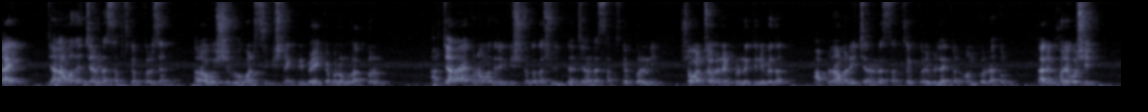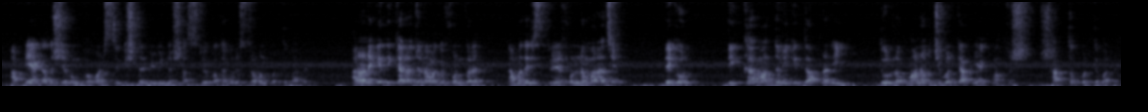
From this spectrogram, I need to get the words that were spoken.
তাই যারা আমাদের চ্যানেলটা সাবস্ক্রাইব করেছেন, তারা অবশ্যই ভগবান শ্রীকৃষ্ণের কৃপায় কেবলম লাভ করুন। আর যারা এখন আমাদের এই কৃষ্ণকথা সুজিতার চ্যানেলটা সাবস্ক্রাইব করেননি, সবার চরণের প্রণীতি নিবেদন। আপনারা আমার এই চ্যানেলটা সাবস্ক্রাইব করে বেলাইকন অন করে রাখুন। তাহলে ঘরে বসে আপনি একাদশী এবং ভগবান শ্রীকৃষ্ণের বিভিন্ন শাস্ত্রীয় কথাগুলো শ্রবণ করতে পারবেন। আর অনেকে দীক্ষা নেওয়ার জন্য আমাকে ফোন করেন আমাদের স্ক্রিনের ফোন নাম্বার আছে। দেখুন, দীক্ষার মাধ্যমে কিন্তু আপনার এই দুর্লভ মানব জীবনকে আপনি একমাত্র সার্থক করতে পারবেন।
